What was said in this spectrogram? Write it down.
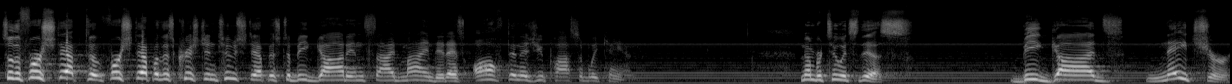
So the first step to first step of this Christian two step is to be God inside minded as often as you possibly can. Number 2 it's this be God's nature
